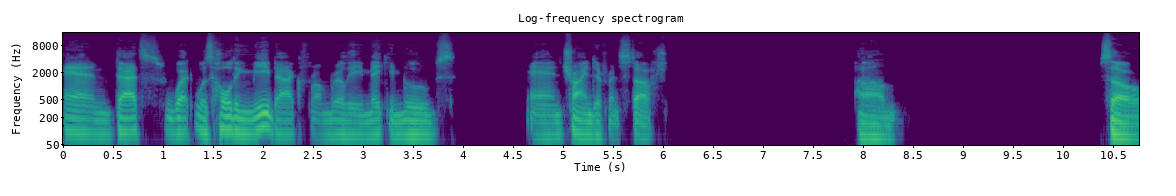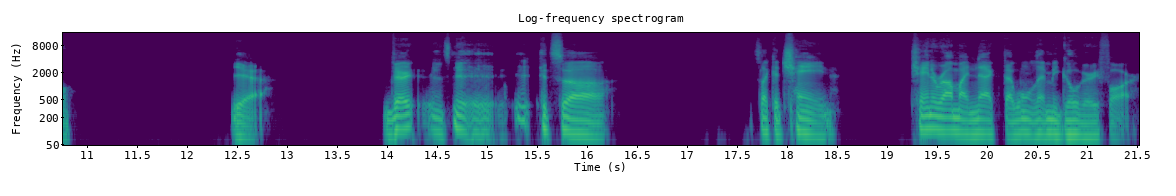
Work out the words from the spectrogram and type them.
And that's what was holding me back from really making moves and trying different stuff. Um, so yeah, very, it's, it, it's, uh, it's like a chain, chain around my neck that won't let me go very far.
